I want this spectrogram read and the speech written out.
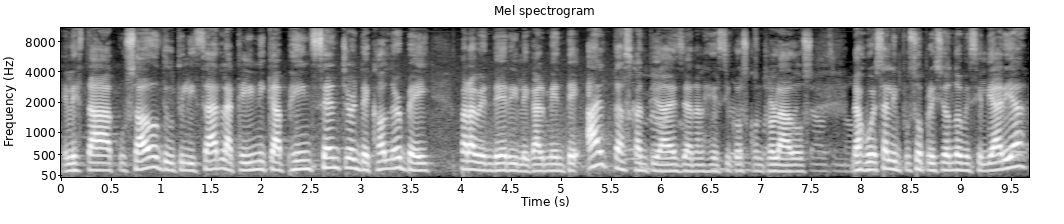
Él está acusado de utilizar la clínica Pain Center de Cutler Bay para vender ilegalmente altas cantidades de analgésicos controlados. La jueza le impuso prisión domiciliaria,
